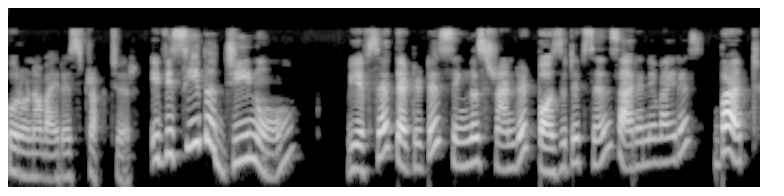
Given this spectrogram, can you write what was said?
coronavirus structure? If we see the genome, we have said that it is single-stranded positive sense RNA virus, but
